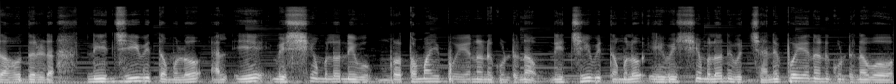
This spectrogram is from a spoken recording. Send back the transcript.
సహోదరుడా నీ జీవితంలో ఏ విషయంలో నీవు మృతమైపోయాను అనుకుంటున్నావు నీ జీవితంలో ఏ విషయంలో నువ్వు చనిపోయాను అనుకుంటున్నావో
